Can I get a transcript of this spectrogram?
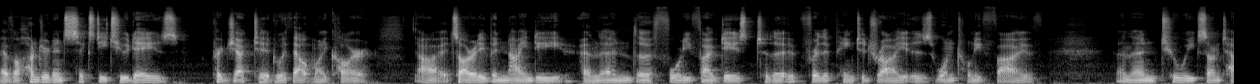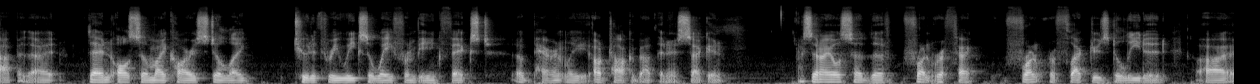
I have 162 days projected without my car. Uh, it's already been 90, and then the 45 days to the for the paint to dry is 125, and then two weeks on top of that. Then also my car is still like two to three weeks away from being fixed. Apparently, I'll talk about that in a second. So then I also had the front reflect front reflectors deleted uh,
